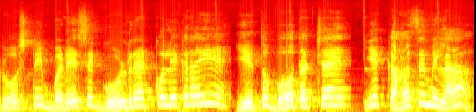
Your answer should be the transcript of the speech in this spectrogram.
रोशनी बड़े से गोल्ड रैट को लेकर आई है? ये तो बहुत अच्छा है। ये कहाँ से मिला?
